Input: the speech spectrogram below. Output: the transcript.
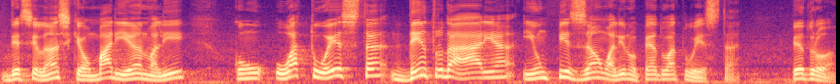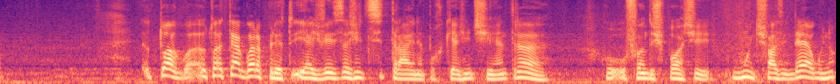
desse lance, que é o Mariano ali, com o Atuesta dentro da área e um pisão ali no pé do Atuesta. Pedro, Eu tô, agora, eu tô até agora preto. E às vezes a gente se trai, né? Porque a gente entra. O, o fã do esporte, muitos fazem ideia, alguns não.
